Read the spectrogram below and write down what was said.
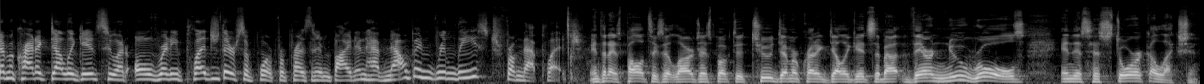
Democratic delegates who had already pledged their support for President Biden have now been released from that pledge. In tonight's Politics at Large, I spoke to two Democratic delegates about their new roles in this historic election.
